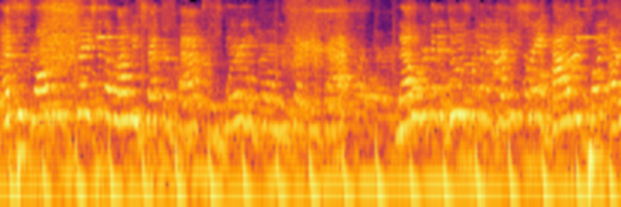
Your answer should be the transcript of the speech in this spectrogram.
That's a small demonstration of how we check our packs. It's very important Now what we're gonna do is we're gonna demonstrate how we put our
